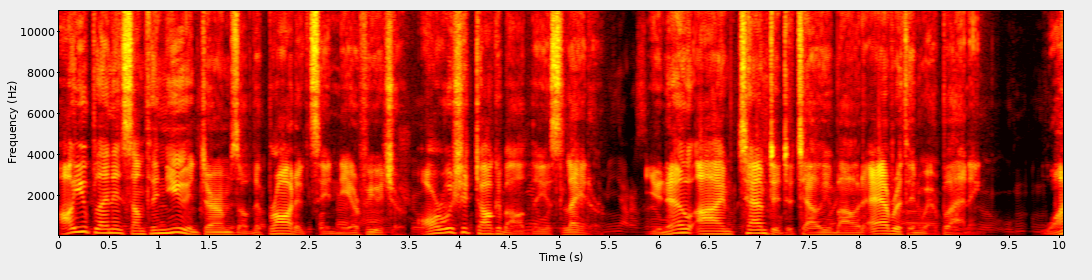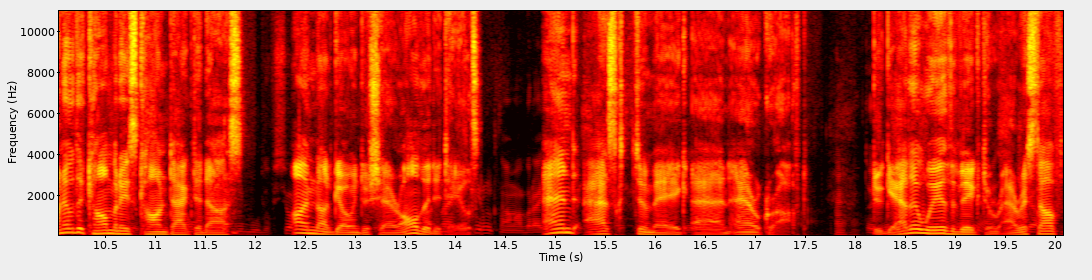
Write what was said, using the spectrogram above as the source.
Are you planning something new in terms of the products in near future? Or we should talk about this later. You know, I'm tempted to tell you about everything we're planning. One of the companies contacted us, I'm not going to share all the details, and asked to make an aircraft. Together with Viktor Aristov,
